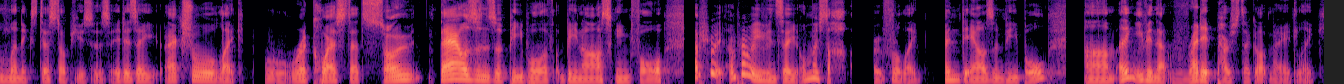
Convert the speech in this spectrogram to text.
Linux desktop users. It is a actual like request that so thousands of people have been asking for. I'm probably, I'm probably even say almost a, for like 10,000 people. Um, I think even that Reddit post that got made like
